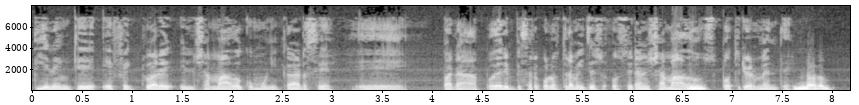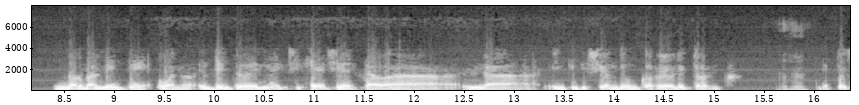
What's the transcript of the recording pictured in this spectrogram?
¿tienen que efectuar el llamado, comunicarse eh, para poder empezar con los trámites o serán llamados mm. posteriormente? Nor normalmente, bueno, dentro de la exigencia estaba la inscripción de un correo electrónico. Uh -huh. Después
